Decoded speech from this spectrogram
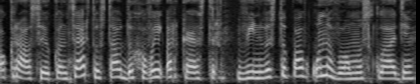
Окрасою концерту став духовий оркестр. Він виступав у новому складі.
